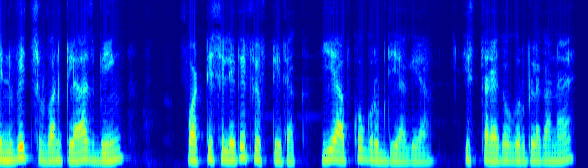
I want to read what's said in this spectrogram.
in which one class being forty से लेकर फिफ्टी तक। ये आपको ग्रुप दिया गया। इस तरह का ग्रुप लगाना है।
